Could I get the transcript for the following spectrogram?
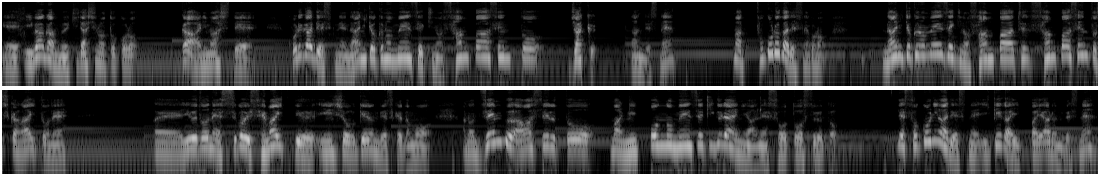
えー、岩がむき出しのところがありまして、これがですね南極の面積の3%弱なんですね。まあ、ところがですね、この南極の面積の 3%, 3しかないとね、えー、言うとね、すごい狭いっていう印象を受けるんですけども、あの全部合わせると、まあ、日本の面積ぐらいにはね、相当すると。で、そこにはですね、池がいっぱいあるんですね。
